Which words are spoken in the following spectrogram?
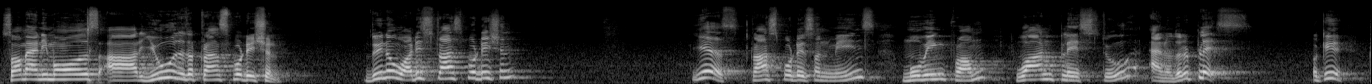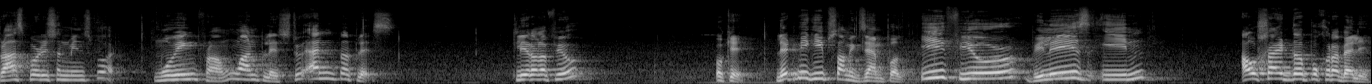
Some animals are used as a transportation. Do you know what is transportation? Yes, transportation means moving from one place to another place. Okay, transportation means what? Moving from one place to another place. Clear all of you? Okay, let me give some example. If your village in outside the Pokhara valley,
